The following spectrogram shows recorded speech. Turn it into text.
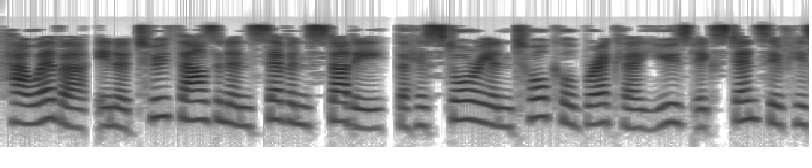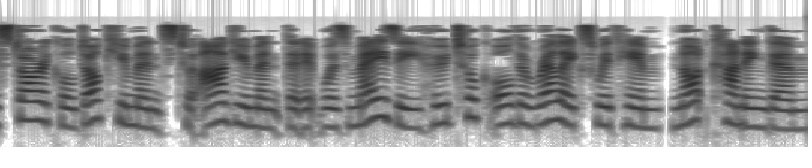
However, in a 2007 study, the historian Torkel Brekke used extensive historical documents to argument that it was Maisey who took all the relics with him, not Cunningham.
